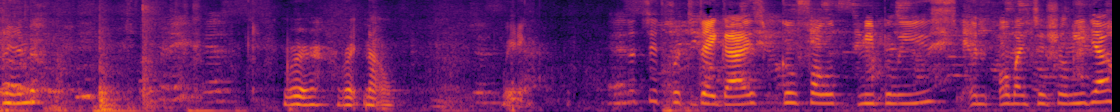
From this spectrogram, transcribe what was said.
And we're right now waiting. That's it for today, guys. Go follow me, please, in all my social media.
